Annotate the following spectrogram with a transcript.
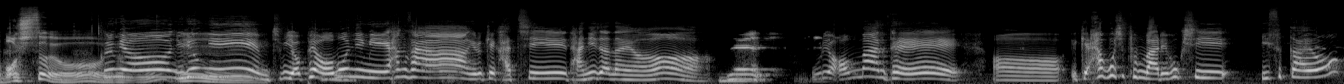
아, 멋있어요. 그러면. 유경님 음. 지금 옆에 어머님이 항상 이렇게 같이 다니잖아요. 네. 우리 엄마한테 어, 이렇게 하고 싶은 말이 혹시 있을까요?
